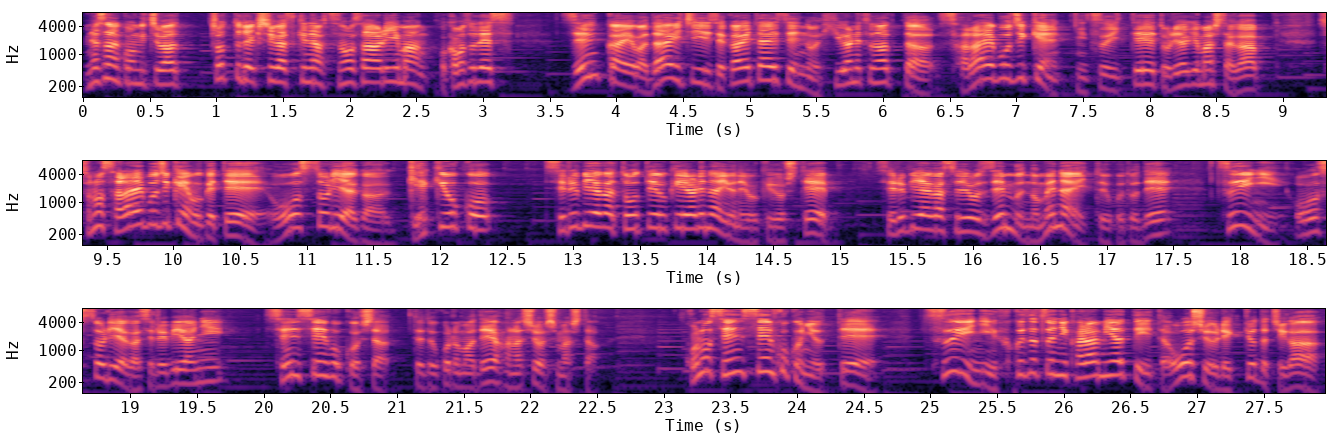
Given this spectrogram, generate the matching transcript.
皆さんこんにちは。ちょっと歴史が好きな普通のサラリーマン岡本です。前回は第一次世界大戦の引き金となったサラエボ事件について取り上げましたがそのサラエボ事件を受けてオーストリアが激おこセルビアが到底受け入れられないような要求をしてセルビアがそれを全部飲めないということでついにオーストリアがセルビアに宣戦布告をしたというところまで話をしました。この宣戦布告によってついに複雑に絡み合っていた欧州列強たちが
